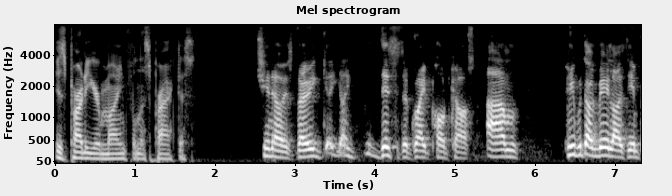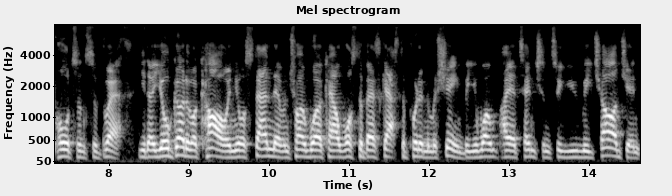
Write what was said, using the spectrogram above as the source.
is part of your mindfulness practice? You know, it's very. This is a great podcast. Um, people don't realize the importance of breath. You know, you'll go to a car and you'll stand there and try and work out what's the best gas to put in the machine, but you won't pay attention to you recharging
